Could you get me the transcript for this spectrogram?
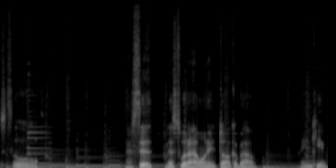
So that's it. That's what I wanted to talk about. Thank you.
